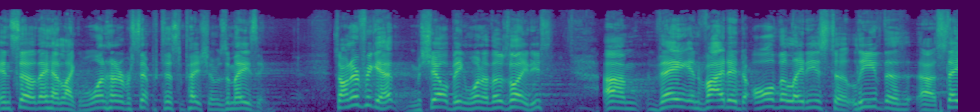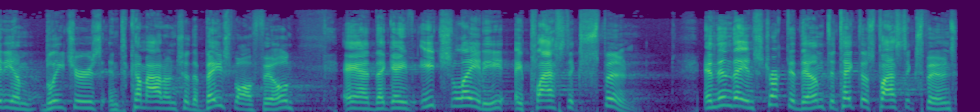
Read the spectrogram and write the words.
And so they had like 100% participation. It was amazing. So I'll never forget, Michelle being one of those ladies, um, they invited all the ladies to leave the uh, stadium bleachers and to come out onto the baseball field. And they gave each lady a plastic spoon. And then they instructed them to take those plastic spoons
